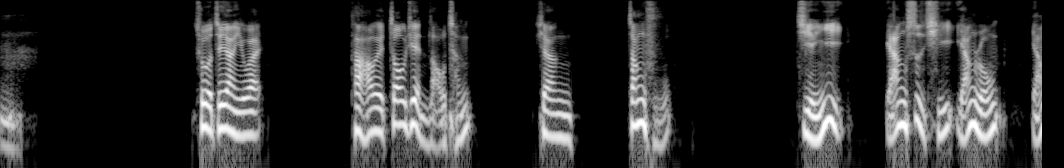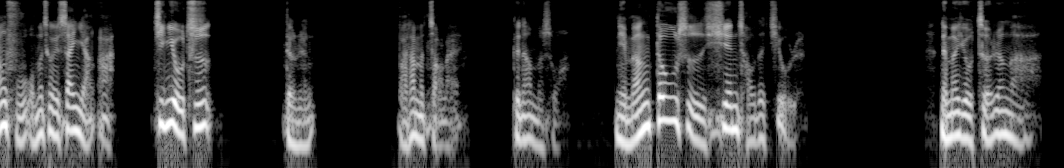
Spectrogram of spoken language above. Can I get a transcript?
嗯，除了这样以外，他还会召见老臣，像张辅。简易、杨士奇、杨荣、杨福，我们称为三杨啊，金幼之等人，把他们找来，跟他们说：“你们都是先朝的旧人，你们有责任啊，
